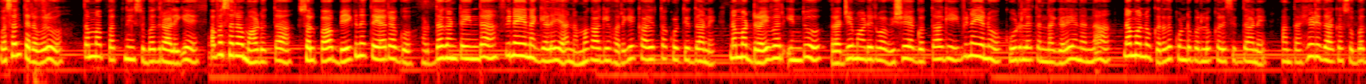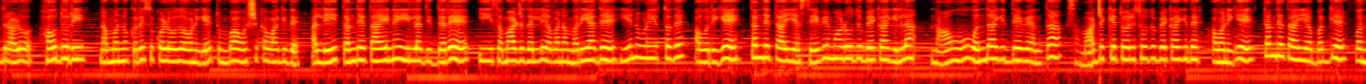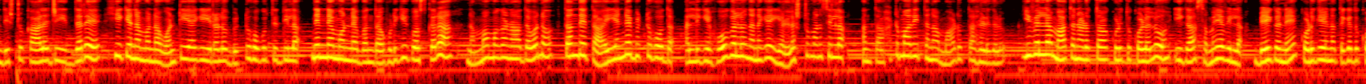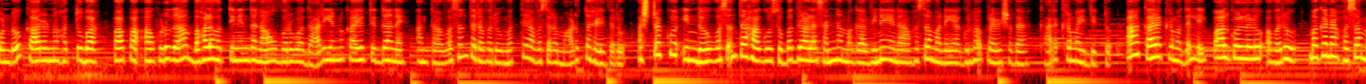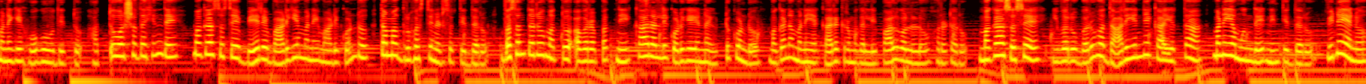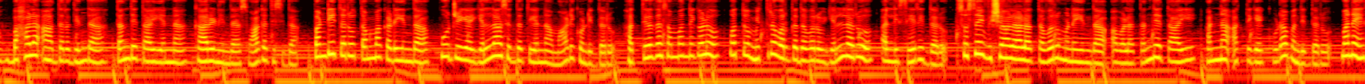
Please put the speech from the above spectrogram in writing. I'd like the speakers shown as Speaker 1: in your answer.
Speaker 1: ವಸಂತರವರು ತಮ್ಮ ಪತ್ನಿ ಸುಭದ್ರಾಳಿಗೆ ಅವಸರ ಮಾಡುತ್ತಾ ಸ್ವಲ್ಪ ಬೇಗನೆ ತಯಾರಾಗು. ಅರ್ಧ ಗಂಟೆಯಿಂದ ವಿನಯನ ಗೆಳೆಯ ನಮಗಾಗಿ ಹೊರಗೆ ಕಾಯುತ್ತಾ ಕುಳಿತಿದ್ದಾನೆ. ನಮ್ಮ ಡ್ರೈವರ್ ಇಂದು ರಜೆ ಮಾಡಿರುವ ವಿಷಯ ಗೊತ್ತಾಗಿ ವಿನಯನು ಕೂಡಲೇ ತನ್ನ ಗೆಳೆಯನನ್ನ ನಮ್ಮನ್ನು ಕರೆದುಕೊಂಡು ಬರಲು ಕಳಿಸಿದ್ದಾನೆ ಅಂತ ಹೇಳಿದಾಗ ಸುಭದ್ರಾಳು, ಹೌದು ರೀ, ನಮ್ಮನ್ನು ಕರೆಸಿಕೊಳ್ಳುವುದು ಅವನಿಗೆ ತುಂಬಾ ಅವಶ್ಯಕವಾಗಿದೆ. ಅಲ್ಲಿ ತಂದೆ ತಾಯಿನೇ ಇಲ್ಲದಿದ್ದರೆ ಈ ಸಮಾಜದಲ್ಲಿ ಅವನ ಮರ್ಯಾದೆ ಏನು ಉಳಿಯುತ್ತದೆ? ಅವರಿಗೆ ತಂದೆ ತಾಯಿಯ ಸೇವೆ ಮಾಡುವುದು ಬೇಕಾಗಿಲ್ಲ. ನಾವು ಒಂದಾಗಿದ್ದೇವೆ ಅಂತ ಸಮಾಜಕ್ಕೆ ತೋರಿಸುವುದು ಬೇಕಾಗಿದೆ. ಅವನಿಗೆ ತಂದೆ ತಾಯಿಯ ಬಗ್ಗೆ ಒಂದಿಷ್ಟು ಕಾಳಜಿ ಇದ್ದರೆ ಹೀಗೆ ನಮ್ಮನ್ನ ಒಂಟಿಯಾಗಿ ಇರಲು ಬಿಟ್ಟು ಹೋಗುತ್ತಿದ್ದಿಲ್ಲ. ನಿನ್ನೆ ಮೊನ್ನೆ ಬಂದ ಹುಡುಗಿಗೋಸ್ಕರ ನಮ್ಮ ಮಗನಾದವನು ತಂದೆ ತಾಯಿಯನ್ನೇ ಬಿಟ್ಟು ಹೋದ. ಅಲ್ಲಿಗೆ ಹೋಗಲು ನನಗೆ ಎಳ್ಳಷ್ಟು ಮನಸ್ಸಿಲ್ಲ ಅಂತ ಹಠಮಾರಿತನ ಮಾಡುತ್ತಾ ಹೇಳಿದಳು. ಇವೆಲ್ಲ ಮಾತನಾಡುತ್ತಾ ಕುಳಿತುಕೊಳ್ಳಲು ಈಗ ಸಮಯವಿಲ್ಲ. ಬೇಗನೆ ಕೊಡುಗೆಯನ್ನು ತೆಗೆದುಕೊಂಡು ಕಾರನ್ನು ಹತ್ತು ಬಾ. ಪಾಪ, ಆ ಹುಡುಗ ಬಹಳ ಹೊತ್ತಿನಿಂದ ನಾವು ಬರುವ ದಾರಿಯನ್ನು ಕಾಯುತ್ತಿದ್ದಾನೆ ಅಂತ ವಸಂತರವರು ಮತ್ತೆ ಅವಸರ ಮಾಡುತ್ತಾ ಹೇಳಿದರು. ಅಷ್ಟಕ್ಕೂ ಇಂದು ವಸಂತ ಹಾಗೂ ಸುಭದ್ರಾಳ ಸಣ್ಣ ಮಗ ವಿನಯನ ಹೊಸ ಮನೆಯ ಗೃಹ ಪ್ರವೇಶದ ಕಾರ್ಯಕ್ರಮ ಇದ್ದಿತ್ತು. ಆ ಕಾರ್ಯಕ್ರಮದಲ್ಲಿ ಪಾಲ್ಗೊಳ್ಳಲು ಅವರು ಮಗನ ಹೊಸ ಮನೆಗೆ ಹೋಗುವುದಿತ್ತು. ಹತ್ತು ವರ್ಷದ ಹಿಂದೆ ಮಗ ಸೊಸೆ ಬೇರೆ ಬಾಡಿಗೆ ಮನೆ ಮಾಡಿಕೊಂಡು ತಮ್ಮ ಗೃಹಸ್ಥೆ ನಡೆಸುತ್ತಿದ್ದರು. ಮತ್ತು ಅವರ ಪತ್ನಿ ಕಾರಲ್ಲಿ ಕೊಡುಗೆಯನ್ನ ಇಟ್ಟುಕೊಂಡು ಮಗನ ಮನೆಯ ಕಾರ್ಯಕ್ರಮದಲ್ಲಿ ಪಾಲ್ಗೊಳ್ಳಲು ಹೊರಟರು. ಮಗ ಸೊಸೆ ಇವರು ಬರುವ ದಾರಿಯನ್ನೇ ಕಾಯುತ್ತಾ ಮನೆಯ ಮುಂದೆ ನಿಂತಿದ್ದರು. ವಿನಯನು ಬಹಳ ಆದರದಿಂದ ತಂದೆ ತಾಯಿಯನ್ನ ಕಾರಿನಿಂದ ಸ್ವಾಗತಿಸಿದ. ಪಂಡಿತರು ತಮ್ಮ ಕಡೆಯಿಂದ ಪೂಜೆಯ ಎಲ್ಲಾ ಸಿದ್ಧತೆಯನ್ನ ಮಾಡಿಕೊಂಡಿದ್ದರು. ಹತ್ತಿರದ ಸಂಬಂಧಿಗಳು ಮತ್ತು ಮಿತ್ರವರ್ಗದವರು ಎಲ್ಲರೂ ಅಲ್ಲಿ ಸೇರಿದ್ದರು. ಸೊಸೆ ವಿಶಾಲಾಳ ತವರು ಮನೆಯಿಂದ ಅವಳ ತಂದೆ ತಾಯಿ ಅಣ್ಣ ಅತ್ತಿಗೆ ಕೂಡ ಬಂದಿದ್ದರು. ಮನೆ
